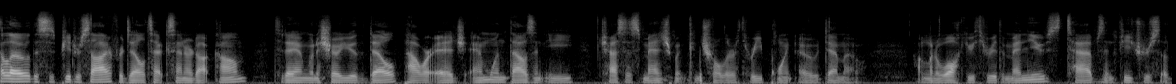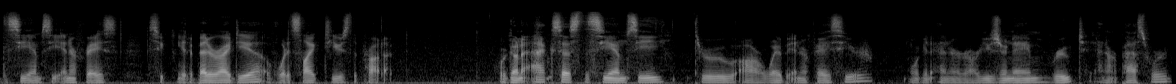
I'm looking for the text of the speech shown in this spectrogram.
Hello, this is Peter Sy for DellTechCenter.com. Today I'm going to show you the Dell PowerEdge M1000E Chassis Management Controller 3.0 demo. I'm going to walk you through the menus, tabs, and features of the CMC interface so you can get a better idea of what it's like to use the product. We're going to access the CMC through our web interface here. We're going to enter our username, root, and our password.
